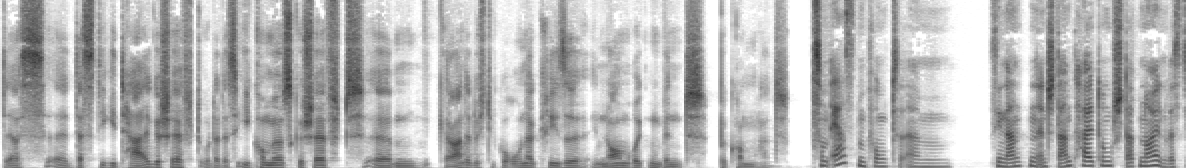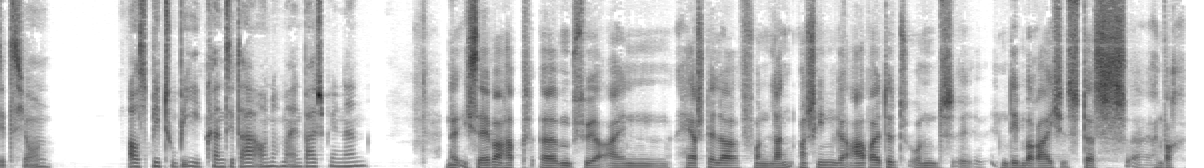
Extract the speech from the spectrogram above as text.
dass äh, das Digitalgeschäft oder das E-Commerce-Geschäft ähm, gerade durch die Corona-Krise enorm Rückenwind bekommen hat. Zum ersten Punkt, ähm, Sie nannten Instandhaltung statt Neuinvestition. Aus B2B, können Sie da auch noch mal ein Beispiel nennen? Ich selber habe ähm, für einen Hersteller von Landmaschinen gearbeitet und äh, in dem Bereich ist das äh, einfach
